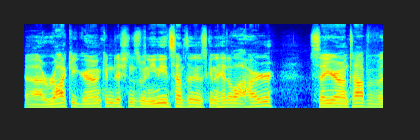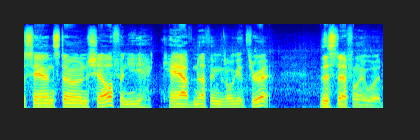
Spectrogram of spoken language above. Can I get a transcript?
uh, rocky ground conditions, when you need something that's gonna hit a lot harder, say you're on top of a sandstone shelf and you have nothing that'll get through it, this definitely would.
